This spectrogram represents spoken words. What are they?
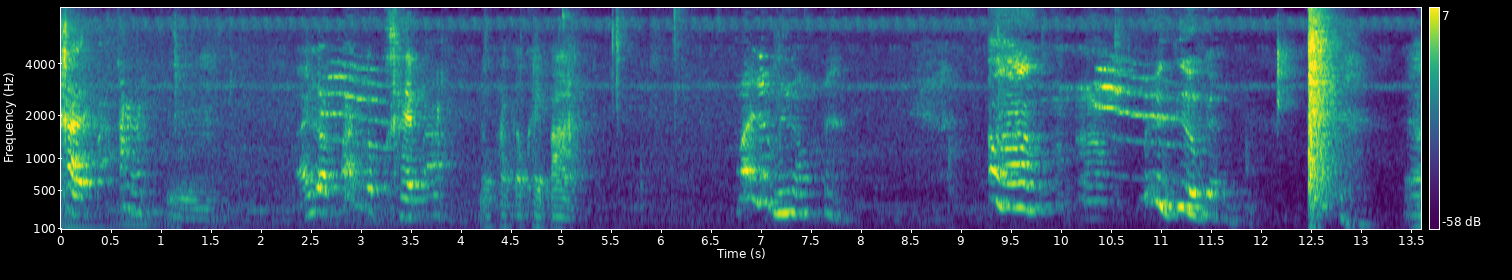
ไข่ปลาอืมไอ้เลือกผักกับไข่ปลาลวกผักกับไข่ปลาไม่ได้เป็นน้องอ่าไม่เกี่ยวกันเอา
